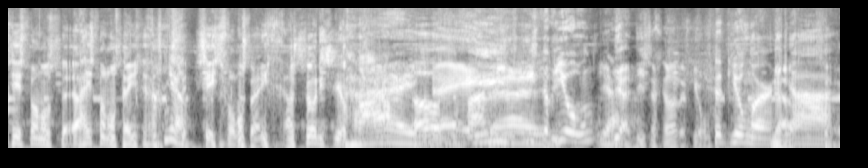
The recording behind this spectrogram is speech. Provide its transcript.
ze is van ons, eh, hij is van ons heen gegaan. Ja. Ze, ze is van ons heen gegaan. Sorry, Sylvana. Hey. Oh, Nee. Sylvana, die- is toch jong? Ja. Ja, die is nog heel erg jong. Een stuk jonger. Nou, ja. dus,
